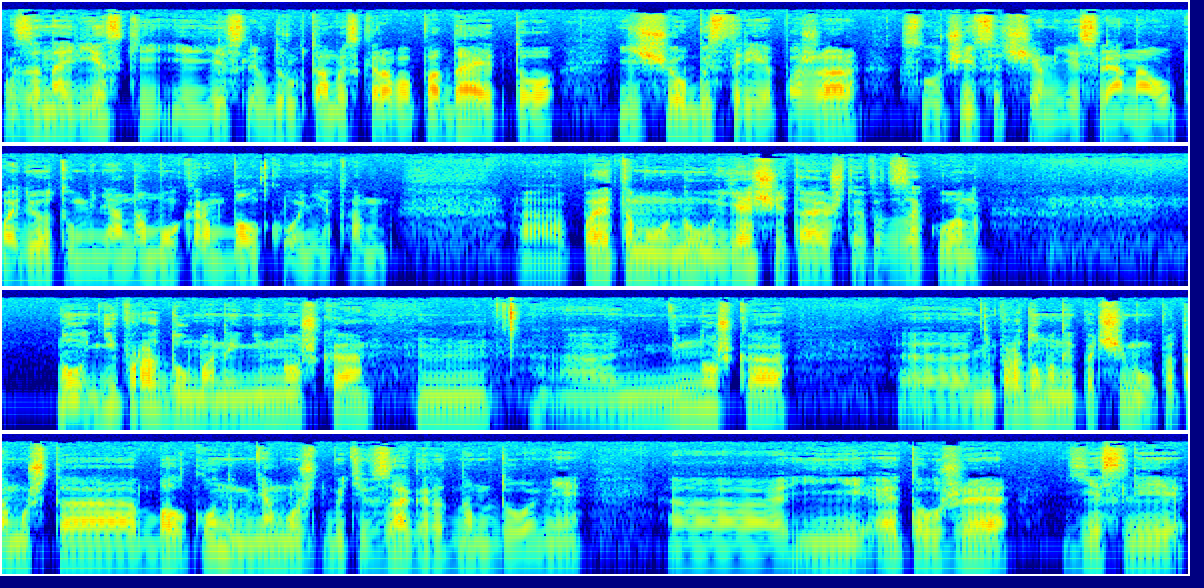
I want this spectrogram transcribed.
занавески, и если вдруг там искра попадает, то еще быстрее пожар случится, чем если она упадет у меня на мокром балконе. Там. А, поэтому, ну, я считаю, что этот закон, ну, непродуманный немножко, а, немножко э, непродуманный почему? Потому что балкон у меня может быть и в загородном доме, а, и это уже, если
